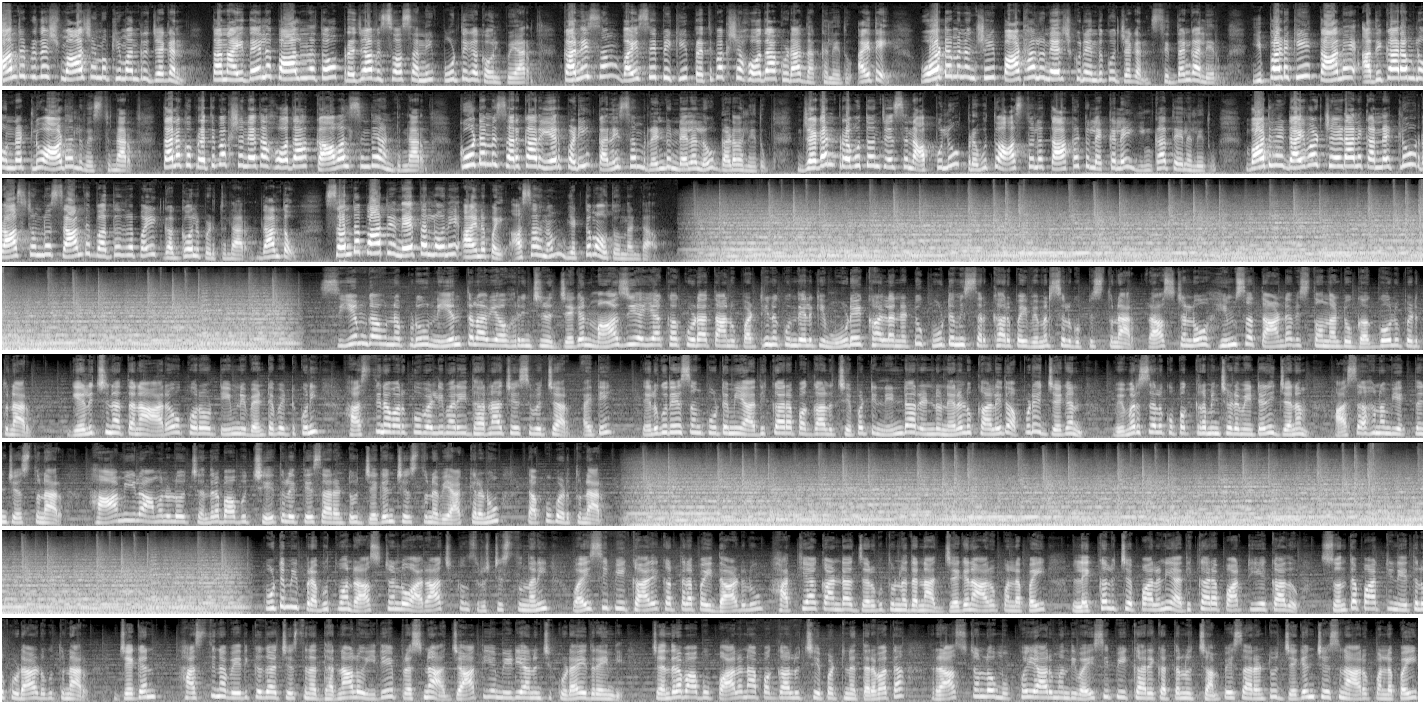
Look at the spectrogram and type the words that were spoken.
ఆంధ్రప్రదేశ్ మాజీ ముఖ్యమంత్రి జగన్ తన ఐదేళ్ళ పాలనతో ప్రజా విశ్వాసాన్ని పూర్తిగా కోల్పోయారు. కనీసం వైసీపీకి ప్రతిపక్ష హోదా కూడా దక్కలేదు. అయితే ఓటమి నుంచి పాఠాలు నేర్చుకునేందుకు జగన్ సిద్ధంగా లేరు. ఇప్పటికీ తానే అధికారంలో ఉన్నట్లు ఆర్డర్లు వేస్తున్నారు. తనకు ప్రతిపక్ష నేత హోదా కావాల్సిందే అంటున్నారు. కూటమి సర్కారు ఏర్పడి కనీసం రెండు నెలలు గడవలేదు. జగన్ ప్రభుత్వం చేసిన అప్పులు ప్రభుత్వ ఆస్తుల తాకట్టు లెక్కలే ఇంకా తేలలేదు. వాటిని డైవర్ట్ చేయడానికి అన్నట్లు రాష్ట్రంలో శాంతి భద్రతలపై గగ్గోలు పెడుతున్నారు. దాంతో సొంత పార్టీ నేతల్లోనే ఆయనపై అసహనం వ్యక్తమవుతోందంట. సీఎంగా ఉన్నప్పుడు నియంతలా వ్యవహరించిన జగన్ మాజీ అయ్యాక కూడా తాను పట్టిన కుందేలకి మూడే కాళ్ళన్నట్టు కూటమి సర్కారుపై విమర్శలు గుప్పిస్తున్నారు. రాష్ట్రంలో హింస తాండవిస్తోందంటూ గగ్గోలు పెడుతున్నారు. గెలిచిన తన అరవ కొరో టీంని వెంటబెట్టుకుని హస్తిన వరకు వెళ్ళి మరీ ధర్నా చేసి వచ్చారు. అయితే తెలుగుదేశం కూటమి అధికార పగ్గాలు చేపట్టి నిండా రెండు నెలలు కాలేదు. అప్పుడే జగన్ విమర్శలకు ఉపక్రమించడమేంటని జనం అసహనం వ్యక్తం చేస్తున్నారు. హామీల అమలులో చంద్రబాబు చేతులెత్తేశారంటూ జగన్ చేస్తున్న వ్యాఖ్యలను తప్పుపడుతున్నారు. ప్రభుత్వం రాష్ట్రంలో అరాచకం సృష్టిస్తుందని వైసీపీ కార్యకర్తలపై దాడులు హత్యాకాండ జరుగుతున్నదన్న జగన్ ఆరోపణలపై లెక్కలు చెప్పాలని అధికార పార్టీయే కాదు సొంత పార్టీ నేతలు కూడా అడుగుతున్నారు. జగన్ హస్తిన వేదికగా చేస్తున్న ధర్నాలో ఇదే ప్రశ్న జాతీయ మీడియా నుంచి కూడా ఎదురైంది. చంద్రబాబు పాలనా పగ్గాలు చేపట్టిన తర్వాత రాష్ట్రంలో ముప్పై ఆరు మంది వైసీపీ కార్యకర్తలను చంపేశారంటూ జగన్ చేసిన ఆరోపణలపై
